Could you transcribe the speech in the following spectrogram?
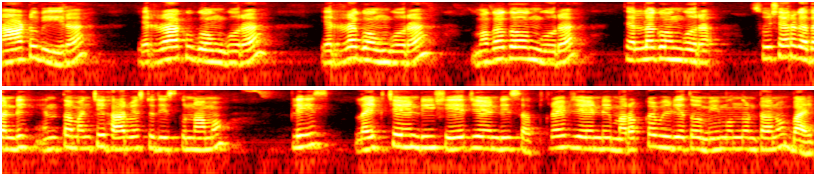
నాటు బీర ఎర్రాకు గోంగూర ఎర్ర గోంగూర మగ గోంగూర తెల్ల గోంగూర. చూశారు కదండి ఎంత మంచి హార్వెస్ట్ తీసుకున్నామో. ప్లీజ్ లైక్ చేయండి షేర్ చేయండి సబ్స్క్రైబ్ చేయండి. మరొక్క వీడియోతో మీ ముందుంటాను. బాయ్.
